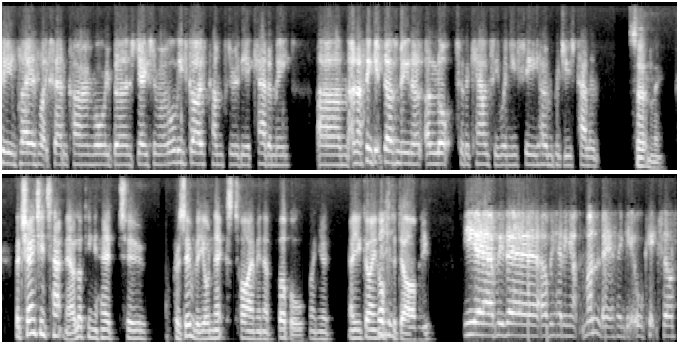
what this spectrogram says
seen players like Sam Curran, Rory Burns, Jason Roy, all these guys come through the academy, um, and I think it does mean a, a lot to the county when you see home produced talent. Certainly, but changing tack now, looking ahead to presumably your next time in a bubble when you're are you going off to Derby? Yeah, I'll be there. I'll be heading up Monday. I think it all kicks off.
